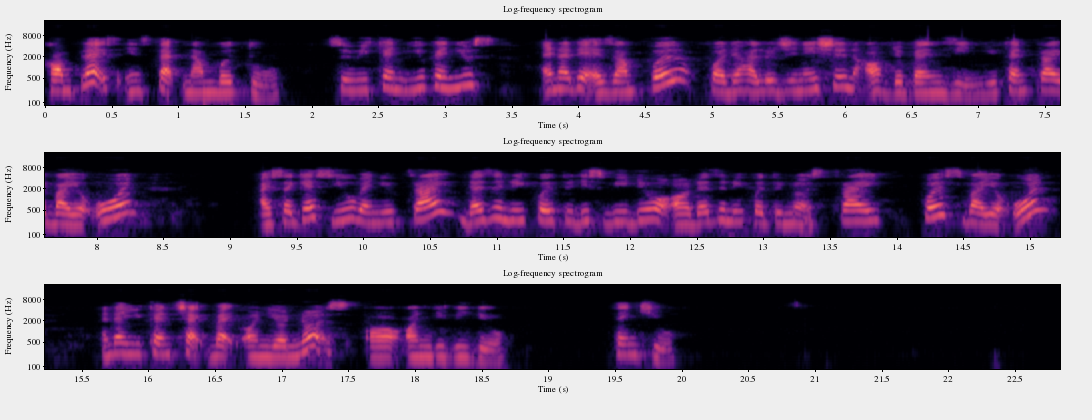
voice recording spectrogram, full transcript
complex in step number 2. So we can you can use another example for the halogenation of the benzene. You can try by your own. I suggest you when you try, doesn't refer to this video or doesn't refer to notes. Try first by your own and then you can check back on your notes or on the video. Thank you.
